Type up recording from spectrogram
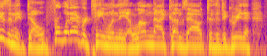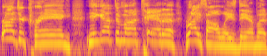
Isn't it dope for whatever team when the alumni comes out to the degree that Roger Craig, you got the Montana, Rice always there, but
